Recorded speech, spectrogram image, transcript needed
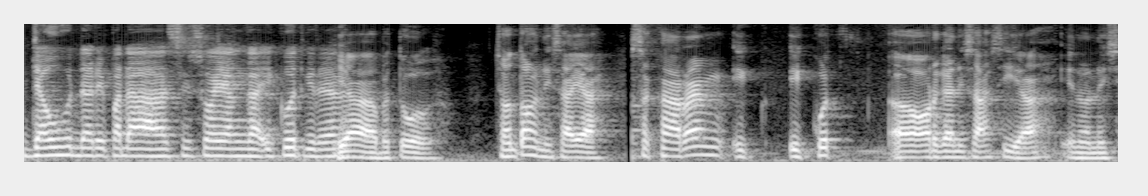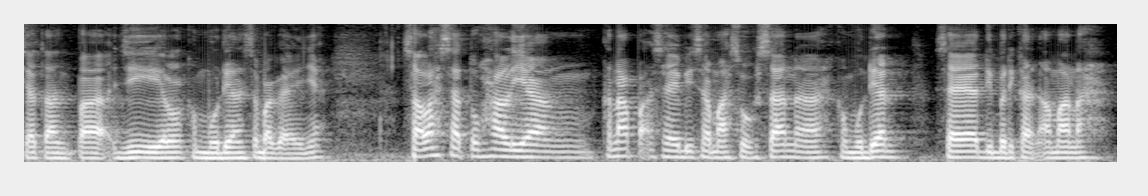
jauh daripada siswa yang nggak ikut gitu ya? Ya betul. Contoh nih saya, sekarang ik ikut uh, organisasi ya, Indonesia tanpa JIL, kemudian sebagainya. Salah satu hal yang kenapa saya bisa masuk ke sana, kemudian saya diberikan amanah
